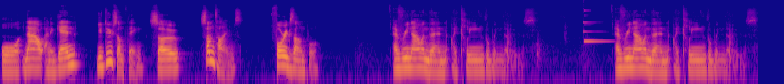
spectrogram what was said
or now and again, you do something. So Sometimes, for example, every now and then I clean the windows. Every now and then I clean the windows.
